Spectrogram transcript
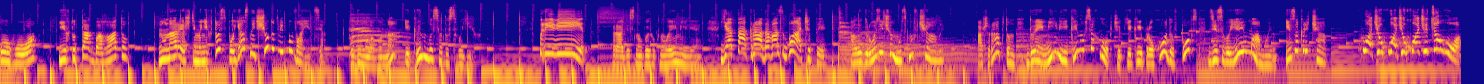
Ого, їх тут так багато. Ну, нарешті мені хтось пояснить, що тут відбувається. подумала вона і кинулася до своїх. Привіт! Радісно вигукнула Емілія. Я так рада вас бачити. Але друзі чомусь мовчали. Аж раптом до Емілії кинувся хлопчик, який проходив повз зі своєю мамою, і закричав. Хочу, хочу, хочу цього.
